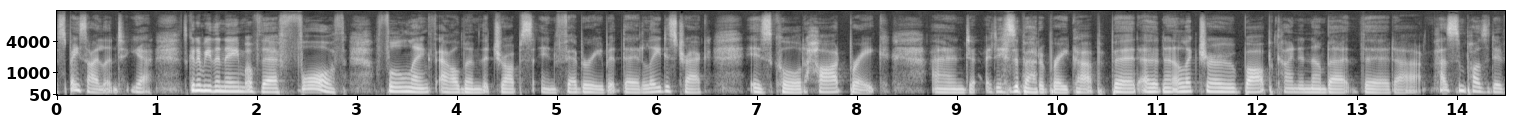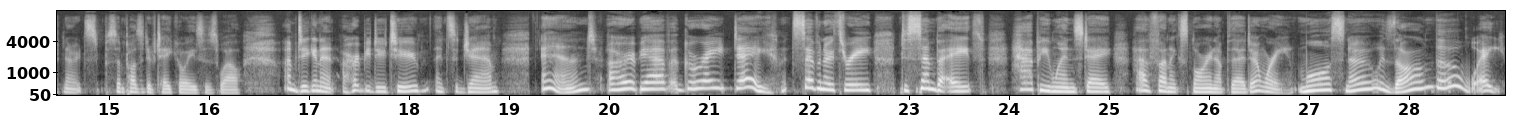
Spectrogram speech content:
Space Island. Yeah, it's going to be the name of their fourth full length album that drops in February. But their latest track is called Heartbreak, and it is about a breakup, but an electro bop kind of number that uh, has some positive notes, some positive takeaways as well. I'm digging it. I hope you do too. It's a jam, and I hope you have a great day. It's 7:03, December 8th. Happy Wednesday. Have fun exploring up there. Don't worry, more snow is on the way.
